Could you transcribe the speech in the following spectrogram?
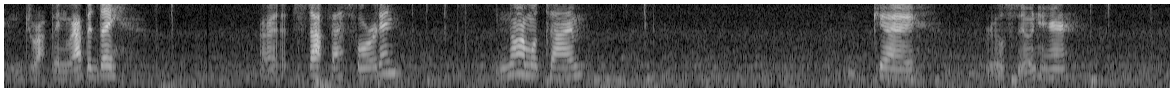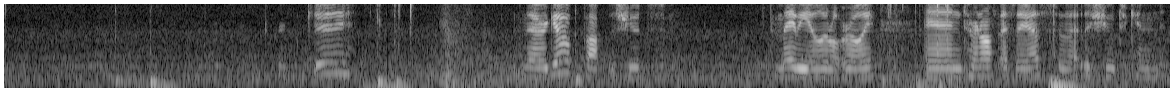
And dropping rapidly. Alright, let's stop fast forwarding. Normal time. Okay. Real soon here. Okay. There we go. Pop the chutes. Maybe a little early. And turn off SAS so that the chute can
